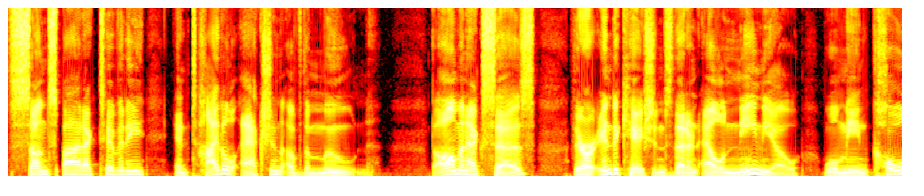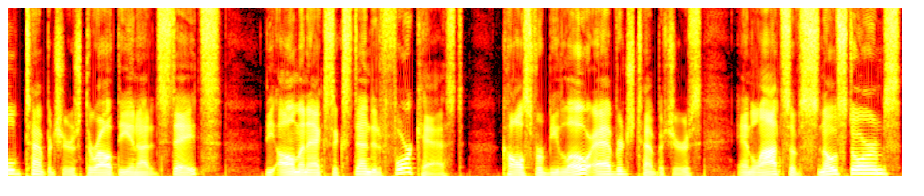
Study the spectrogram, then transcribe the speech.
sunspot activity and tidal action of the moon. The almanac says there are indications that an El Nino will mean cold temperatures throughout the United States. The almanac's extended forecast calls for below average temperatures and lots of snowstorms,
